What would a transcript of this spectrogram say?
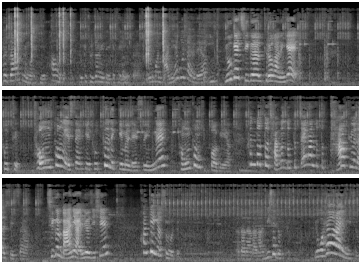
결정하시는 거예요. 뒤에 파워 이렇게 조정이 되게 돼 있어요. 이런 건 많이 해보셔야 돼요. 요게 지금 들어가는 게 도트. 정통 SMP의 도트 느낌을 낼 수 있는 정통 기법이에요. 큰 도트, 작은 도트, 쨍한 도트 다 표현할 수 있어요. 지금 많이 알려지신 continuous 모드. 나나나나 미세 도트. 요거 헤어라인 위주.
